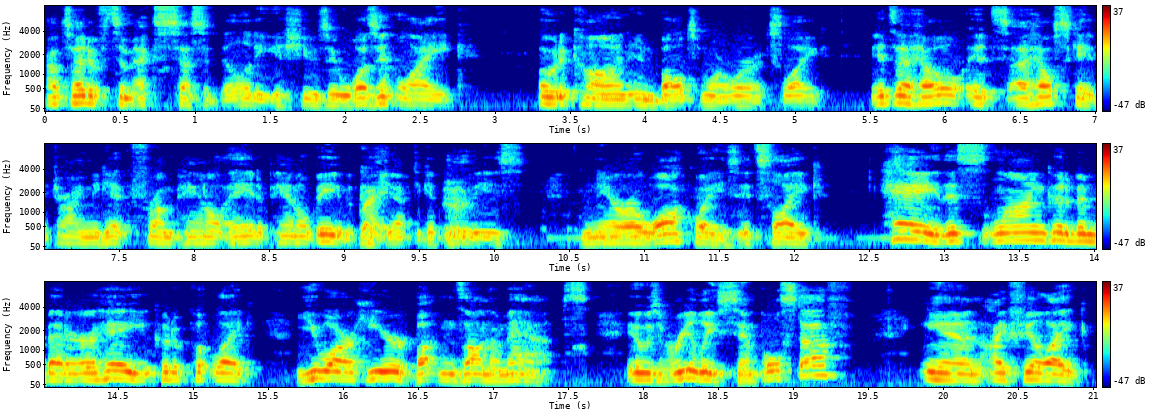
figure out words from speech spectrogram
outside of some accessibility issues, it wasn't like Otakon in Baltimore where it's like it's a hell it's a hellscape trying to get from panel A to panel B because Right. you have to get through these narrow walkways. It's like, hey, this line could have been better, or hey, you could have put like you are here buttons on the maps. It was really simple stuff. And I feel like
